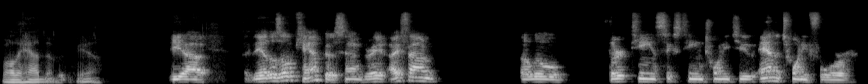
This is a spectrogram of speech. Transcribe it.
while they had them. Yeah. The uh, yeah, those old Camcos sound great. I found a little 13, 16, 22, and a 24,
